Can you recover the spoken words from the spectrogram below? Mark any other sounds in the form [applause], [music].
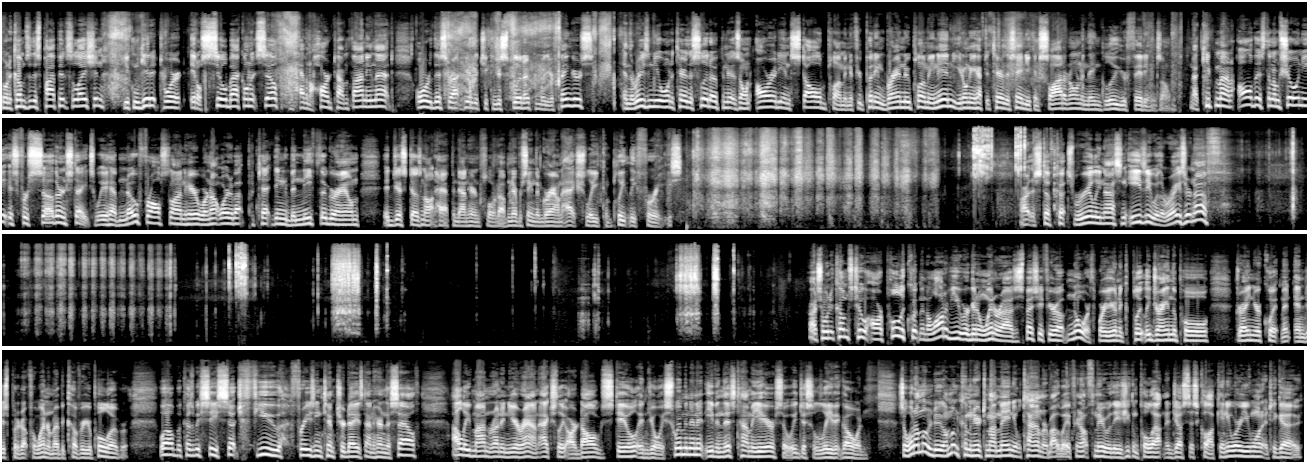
So when it comes to this pipe insulation, you can get it to where it'll seal back on itself. Having a hard time finding that. Or this right here that you can just split open with your fingers. And the reason you want to tear the slit open is on already installed plumbing. If you're putting brand new plumbing in, you don't even have to tear this in. You can slide it on and then glue your fittings on. Now keep in mind, all this that I'm showing you is for southern states. We have no frost line here. We're not worried about protecting beneath the ground. It just does not happen down here in Florida. I've never seen the ground actually completely freeze. All right, this stuff cuts really nice and easy with a razor knife. So when it comes to our pool equipment, a lot of you are gonna winterize, especially if you're up north, where you're gonna completely drain the pool, drain your equipment, and just put it up for winter, maybe cover your pool over. Well, because we see such few freezing temperature days down here in the south, I'll leave mine running year round. Actually, our dogs still enjoy swimming in it, even this time of year, so we just leave it going. So what I'm gonna do, I'm gonna come in here to my manual timer. By the way, if you're not familiar with these, you can pull out and adjust this clock anywhere you want it to go.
